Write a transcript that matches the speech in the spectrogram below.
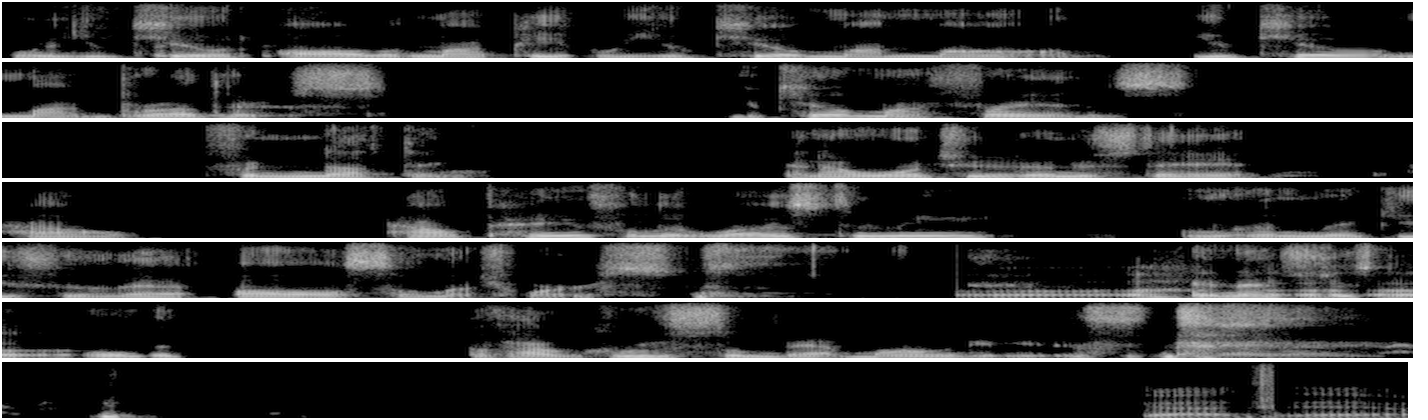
when you killed all of my people. You killed my mom. You killed my brothers. You killed my friends for nothing. And I want you to understand how how painful it was to me. I'm going to make you feel that all so much worse. and that's just a moment of how gruesome that manga is. God damn.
